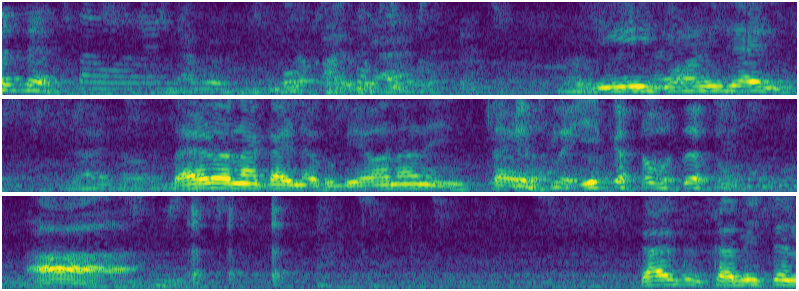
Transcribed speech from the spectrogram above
એટલે. ત્રણ આના નાખું બેવાના નહીં હા. કારણ કે કમિશન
